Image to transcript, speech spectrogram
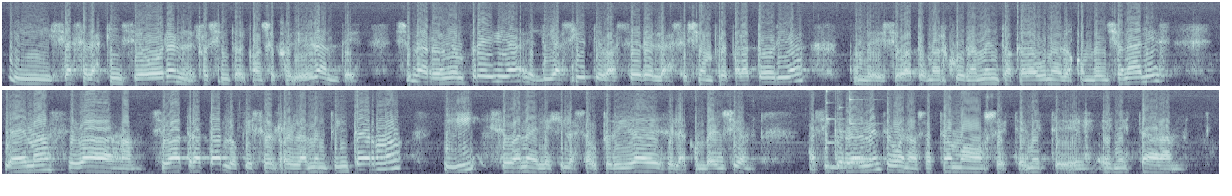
Y se hace a las 15 horas en el recinto del Consejo Deliberante. Es una reunión previa, el día 7 va a ser la sesión preparatoria, donde se va a tomar juramento a cada uno de los convencionales y además se va, se va a tratar lo que es el reglamento interno y se van a elegir las autoridades de la convención. Así que realmente, bueno, ya estamos este, en, este, en, esta,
